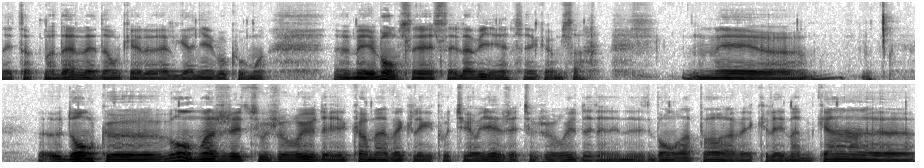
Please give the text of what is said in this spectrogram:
des top modèles, et donc elles gagnaient beaucoup moins. Euh, Mais bon, c'est la vie, hein, c'est comme ça. Mais euh, euh, donc, bon, moi j'ai toujours eu des, comme avec les couturiers, j'ai toujours eu des, bons rapports avec les mannequins.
